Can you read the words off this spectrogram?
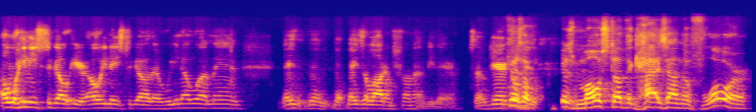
Oh, well, he needs to go here. Oh, he needs to go there. Well, you know what, man? They, they, there's a lot in front of you there. So Garrett, because because most of the guys on the floor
